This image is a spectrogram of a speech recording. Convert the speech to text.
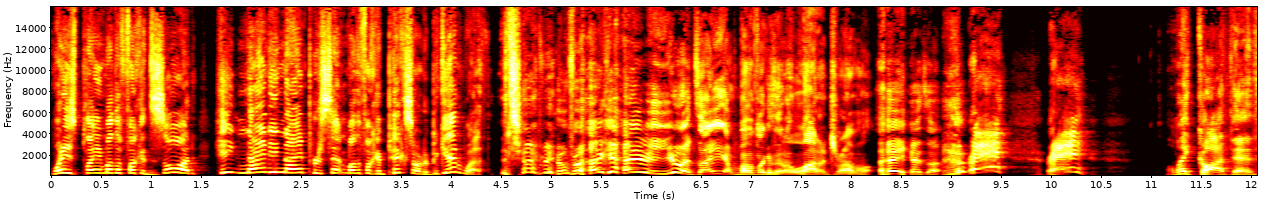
when he's playing motherfucking Zod, he 99% motherfucking Pixar to begin with. I mean, you and Zod, you motherfuckers in a lot of trouble. Oh my god, then.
